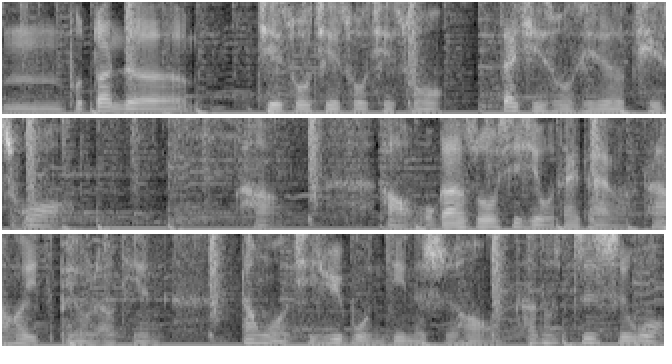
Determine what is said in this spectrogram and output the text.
嗯不断的切磋切磋切磋，再切磋切磋切磋。好，我刚刚说谢谢我太太嘛，她会一直陪我聊天。当我情绪不稳定的时候，她都支持我，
